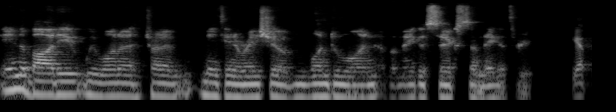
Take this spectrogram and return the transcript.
in the body, we want to try to maintain a ratio of one to one of omega 6 to omega 3. Yep.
